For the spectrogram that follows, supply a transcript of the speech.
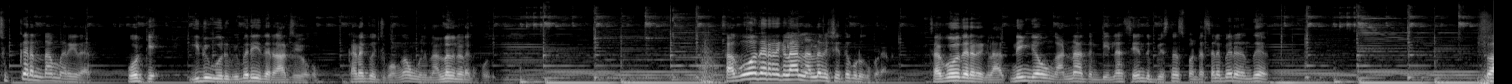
சுக்கரன் தான் மறைகிறார். ஓகே இது ஒரு விபரீத ராஜயோகம். கணக்கு வச்சுக்கோங்க உங்களுக்கு நல்லது நடக்க போகுது. சகோதரர்களால் நல்ல விஷயத்தை கொடுக்க போறாரு. சகோதரர்களால் நீங்கள் உங்கள் அண்ணா தம்பிலாம் சேர்ந்து பிஸ்னஸ் பண்ணுற சில பேர் வந்து ஸோ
